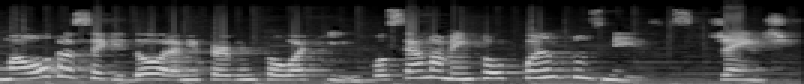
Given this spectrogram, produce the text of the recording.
Uma outra seguidora me perguntou aqui: você amamentou quantos meses? Gente,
